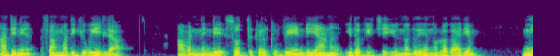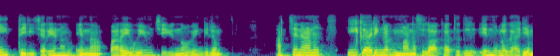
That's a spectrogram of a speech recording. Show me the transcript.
അതിന് സമ്മതിക്കുകയില്ല. അവൻ നിന്റെ സ്വത്തുക്കൾക്ക് വേണ്ടിയാണ് ഇതൊക്കെ ചെയ്യുന്നത് എന്നുള്ള കാര്യം നീ തിരിച്ചറിയണം എന്ന് പറയുകയും ചെയ്യുന്നുവെങ്കിലും അച്ഛനാണ് ഈ കാര്യങ്ങൾ മനസ്സിലാക്കാത്തത് എന്നുള്ള കാര്യം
